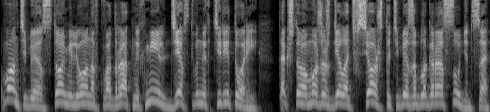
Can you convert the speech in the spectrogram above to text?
«Вон тебе сто миллионов квадратных миль девственных территорий, так что можешь делать все, что тебе заблагорассудится.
